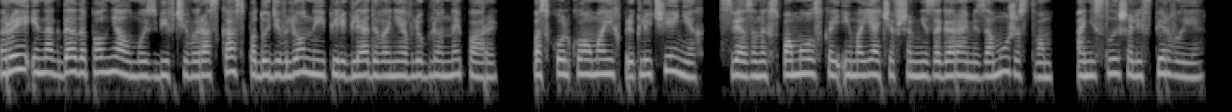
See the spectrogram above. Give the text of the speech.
Рэй иногда дополнял мой сбивчивый рассказ под удивленные переглядывания влюбленной пары, поскольку о моих приключениях, связанных с помолвкой и маячившим не за горами замужеством, они слышали впервые.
